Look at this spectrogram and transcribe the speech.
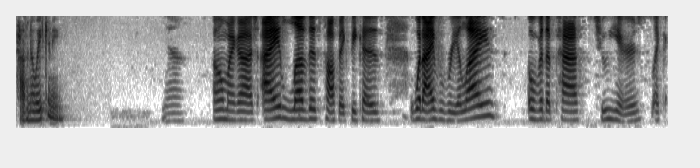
have an awakening. Oh my gosh. I love this topic because what I've realized over the past two years, like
